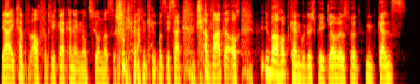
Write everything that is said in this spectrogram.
ja, ich habe auch wirklich gar keine Emotionen, was das Spiel angeht, muss ich sagen. Ich erwarte auch überhaupt kein gutes Spiel. Ich glaube, es wird ein ganz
